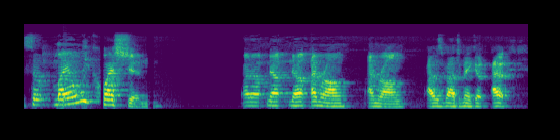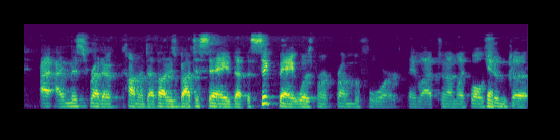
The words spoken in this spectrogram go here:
so my only question, oh no no no, I'm wrong. I'm wrong. I was about to make a. I, I, I misread a comment. I thought he was about to say that the sick bay was from, from before they left, and I'm like, well, Yeah. shouldn't the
